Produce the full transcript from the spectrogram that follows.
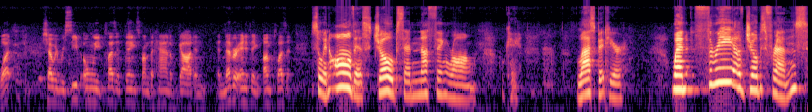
What? Shall we receive only pleasant things from the hand of God and, and never anything unpleasant? So, in all this, Job said nothing wrong. Okay, last bit here. When three of Job's friends,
